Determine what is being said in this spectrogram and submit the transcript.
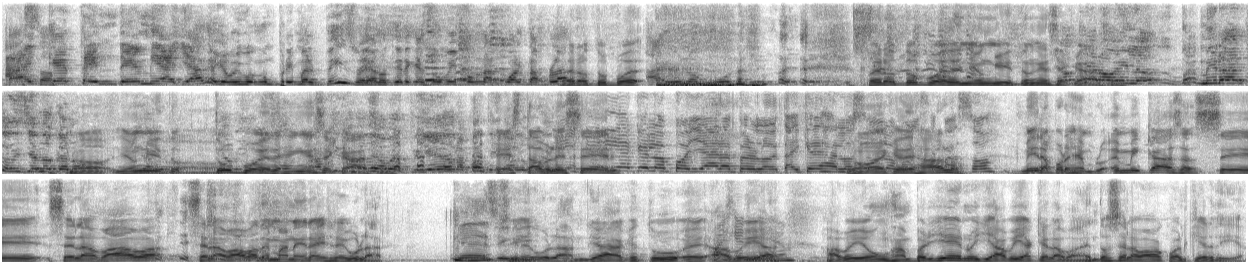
Hay que tenderme allá, que yo vivo en un primer piso, ya no tiene que subir por una cuarta planta. Pero tú puedes, Hay uno, una- pero tú puedes, ñonguito, en ese yo caso. quiero oírlo. Mira esto diciendo que no. No, ñonguito, tú puedes en ese Aquí no caso establecer Quería que lo apoyara, pero lo- hay que dejarlo No solo. hay que dejarlo. Mira, por ejemplo, en mi casa se, se lavaba, se lavaba de manera irregular. ¿Qué es Sí, irregular? Ya que tú eh, había, día. había un hamper lleno y ya había que lavar. Entonces se lavaba cualquier día.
